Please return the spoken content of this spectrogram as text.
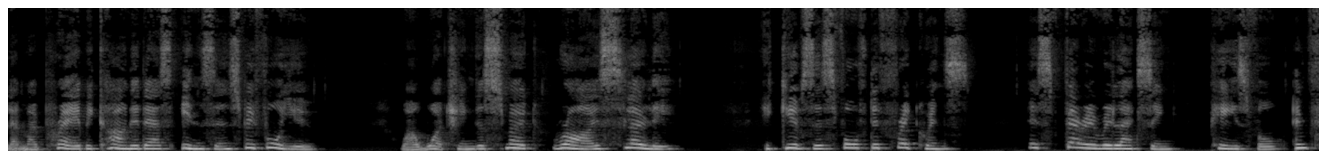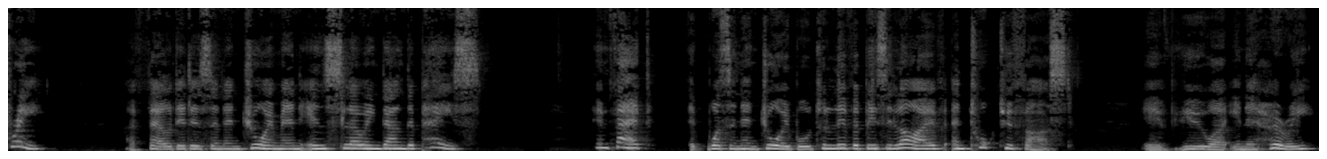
let my prayer be counted as incense before you, while watching the smoke rise slowly. It gives us forth the fragrance. It's very relaxing, peaceful, and free. I felt it is an enjoyment in slowing down the pace. In fact, it wasn't enjoyable to live a busy life and talk too fast. If you are in a hurry,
